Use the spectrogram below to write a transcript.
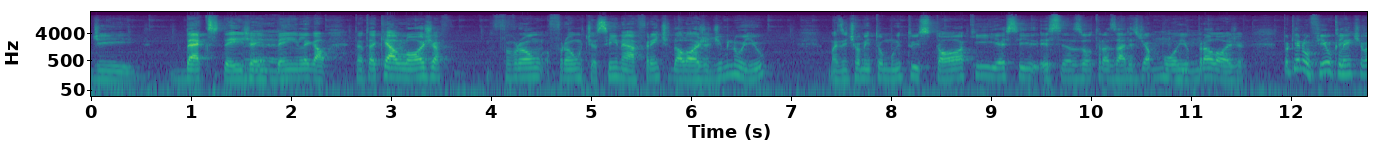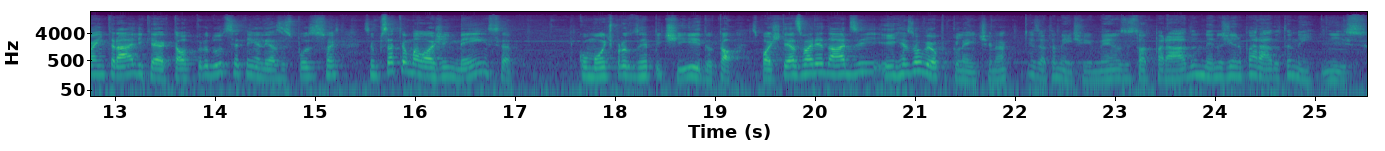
de backstage aí É. bem legal. Tanto é que a loja front, front assim, né, a frente da loja diminuiu, mas a gente aumentou muito o estoque e esse, essas outras áreas de apoio Uhum. para a loja. Porque no fim o cliente vai entrar, ele quer tal produto, você tem ali as exposições, você não precisa ter uma loja imensa com um monte de produto repetido tal. Você pode ter as variedades e, e resolveu para o cliente, né? Exatamente. Menos estoque parado, menos dinheiro parado também. Isso.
